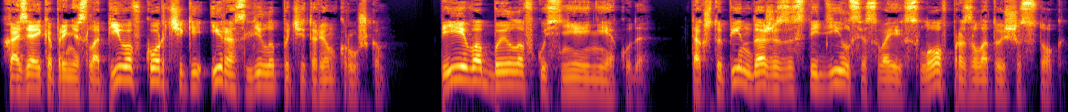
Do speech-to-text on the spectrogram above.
Хозяйка принесла пиво в корчике и разлила по четырем кружкам. Пиво было вкуснее некуда, так что Пин даже застыдился своих слов про золотой шесток.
